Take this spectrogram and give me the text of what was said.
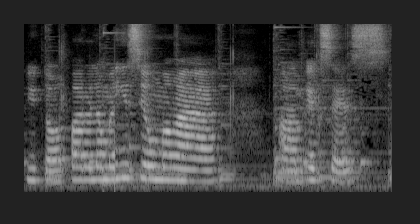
dito, para lang malis yung mga um, excess.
